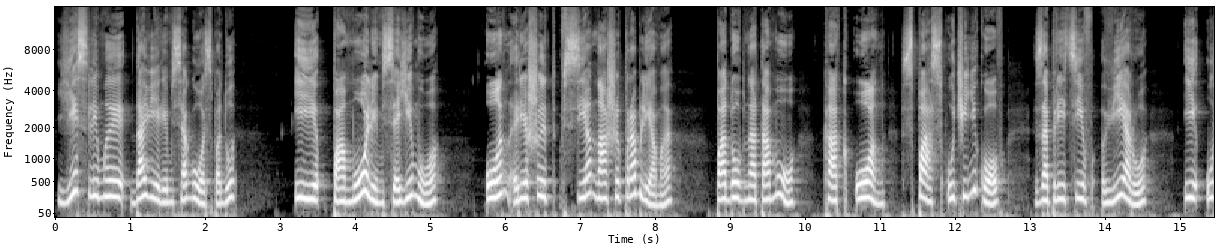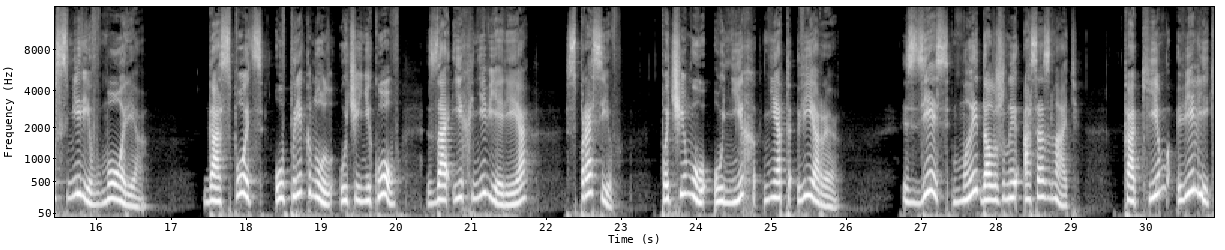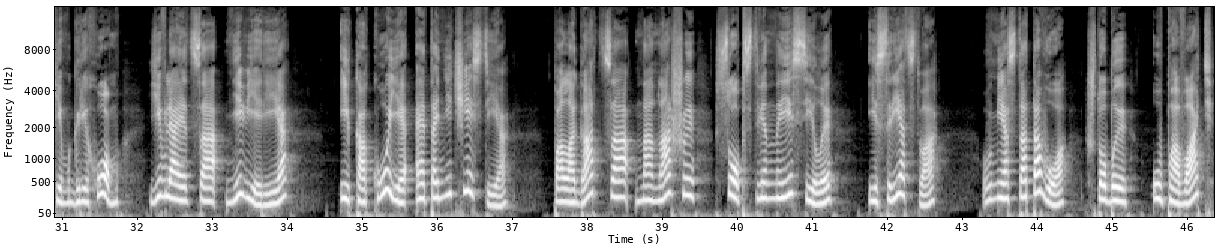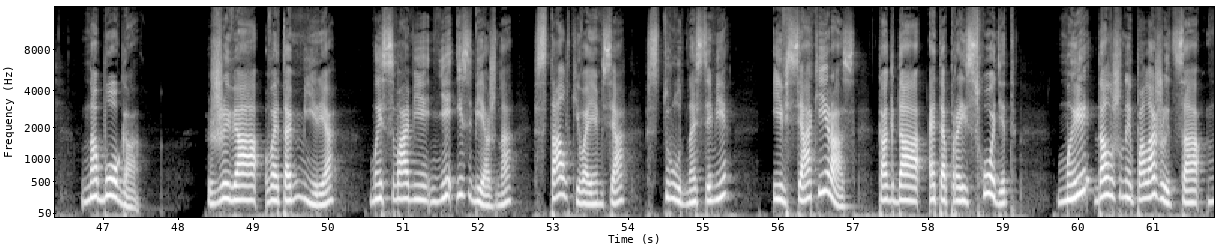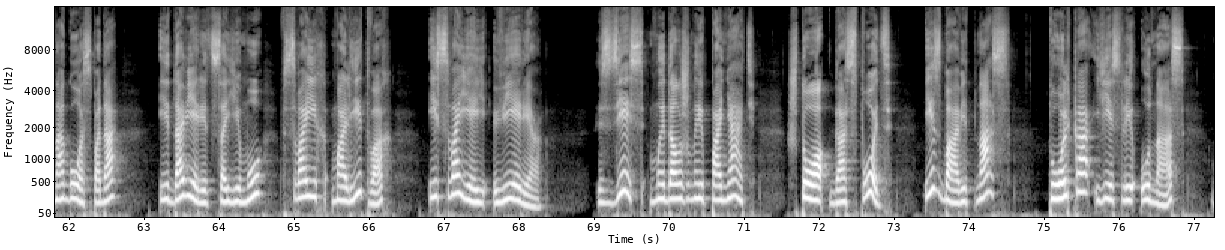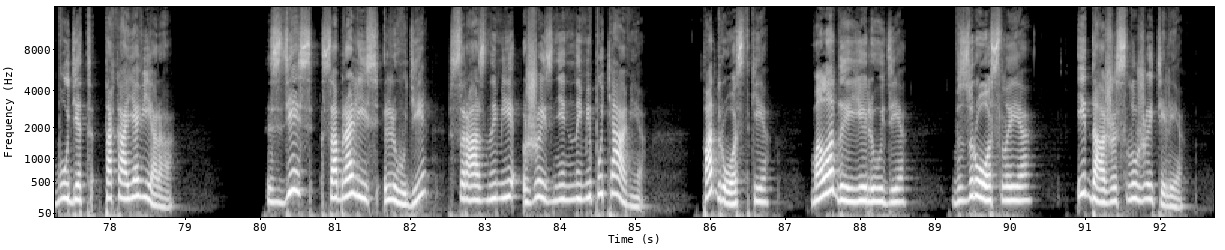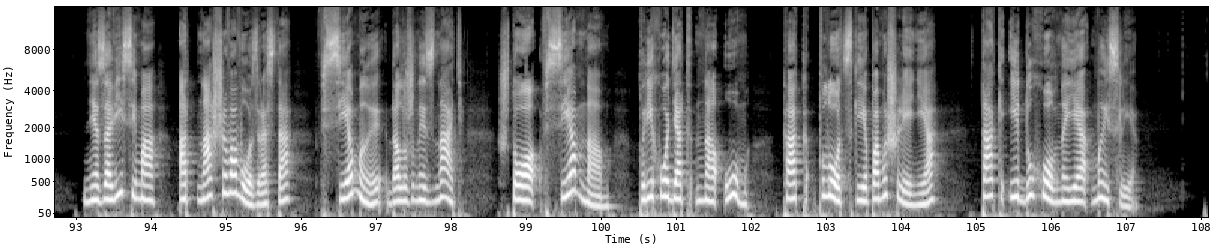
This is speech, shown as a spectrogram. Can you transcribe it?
если мы доверимся Господу и помолимся Ему, Он решит все наши проблемы, подобно тому, как Он спас учеников, запретив веру и усмирив море. Господь упрекнул учеников за их неверие, спросив, почему у них нет веры. Здесь мы должны осознать, каким великим грехом является неверие и какое это нечестие полагаться на наши собственные силы и средства вместо того, чтобы уповать на Бога. Живя в этом мире, мы с вами неизбежно сталкиваемся с трудностями, и всякий раз, когда это происходит, мы должны положиться на Господа и довериться Ему в своих молитвах и своей вере. Здесь мы должны понять, что Господь избавит нас только если у нас будет такая вера. Здесь собрались люди с разными жизненными путями. Подростки, молодые люди, взрослые и даже служители. Независимо от нашего возраста, все мы должны знать, что всем нам приходят на ум как плотские помышления, так и духовные мысли.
